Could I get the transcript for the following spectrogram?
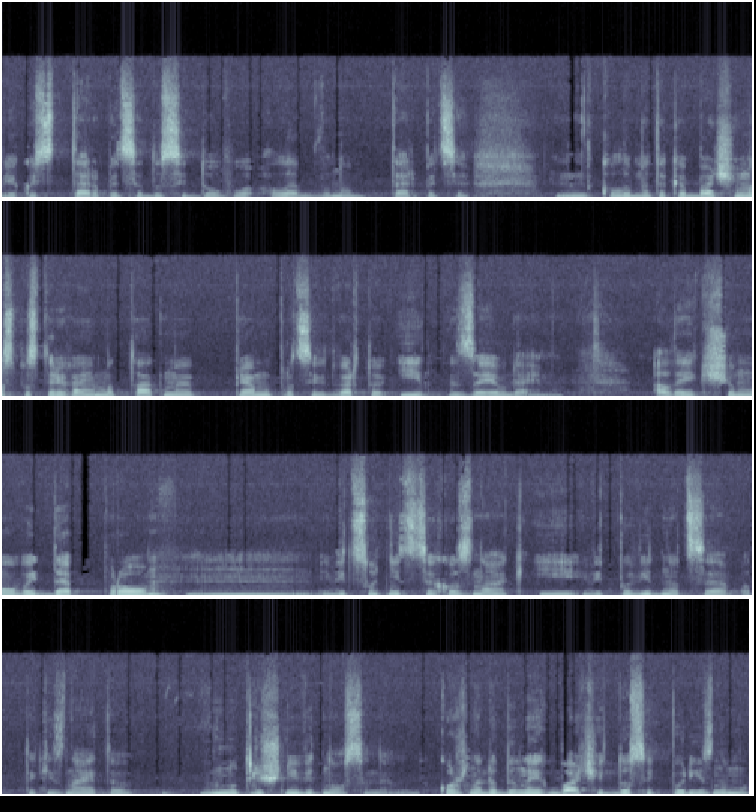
якось терпиться досить довго, але воно терпиться. Коли ми таке бачимо, спостерігаємо, так, ми прямо про це відверто і заявляємо. Але якщо мова йде про відсутність цих ознак, і відповідно це от такі, знаєте, внутрішні відносини. Кожна людина їх бачить досить по-різному,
